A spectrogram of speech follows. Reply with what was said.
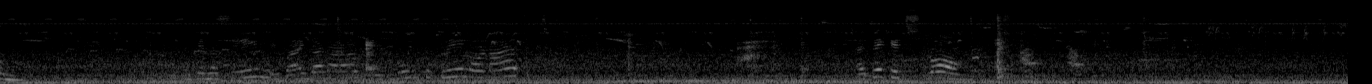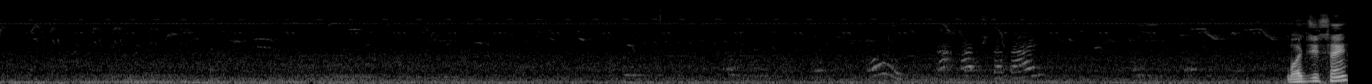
You see if I gonna going to clean or not. I think it's strong. What'd you say?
